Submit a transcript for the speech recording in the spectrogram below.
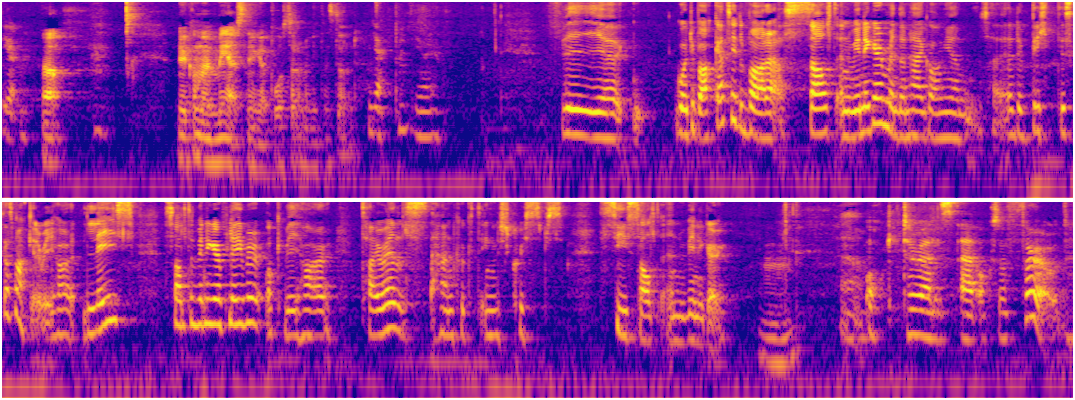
Det gör den. Nu kommer mer snygga påsar om en liten stund. Ja, det gör den. Vi eh, går tillbaka till bara salt and vinegar, men den här gången så är det brittiska smaker. Vi har Lays salt and vinegar flavor och vi har Tyrells handcooked English crisps sea salt and vinegar. Mm. Eh, Och Tyrells är också furrowed.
